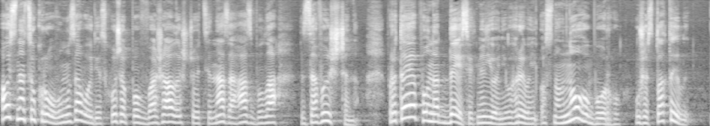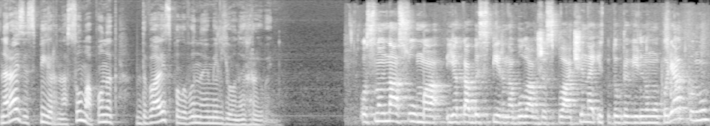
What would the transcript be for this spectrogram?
А ось на цукровому заводі, схоже, повважали, що ціна за газ була завищена. Проте понад 10 мільйонів гривень основного боргу уже сплатили. Наразі спірна сума понад 2,5 мільйони гривень. Основна сума, яка безспірна, була вже сплачена і в добровільному порядку, ну,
